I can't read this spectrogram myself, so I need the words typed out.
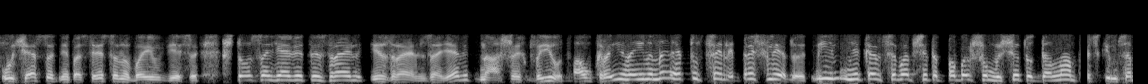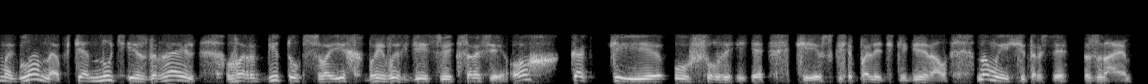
участвовать непосредственно в боевых действиях. Что заявит Израиль? Израиль заявит, наших бьют. А Украина именно эту цель преследует. И мне кажется, вообще-то по большому счету до лампочки самое главное втянуть Израиль в орбиту своих боевых действий с Россией. Ох, какие ушлые киевские политики генералы. Но мы их хитрости знаем.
